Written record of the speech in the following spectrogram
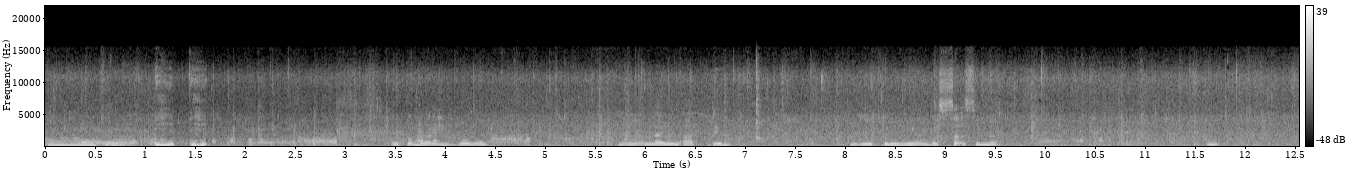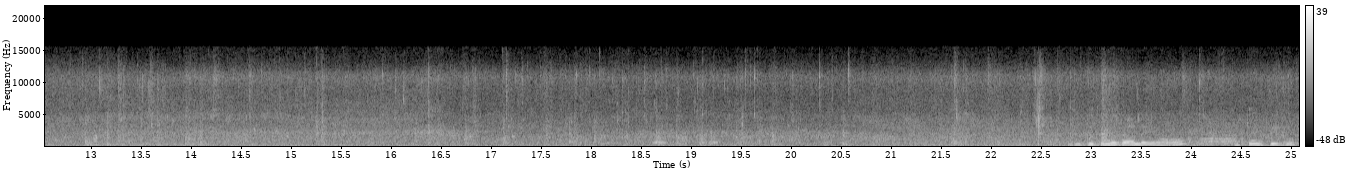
Hmm, dyan. Ito mga ibon, oh. Mga line up din. Gutom niya. Basa sila. Hmm? Dito dumadalay, oh. Ang tubig, oh.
